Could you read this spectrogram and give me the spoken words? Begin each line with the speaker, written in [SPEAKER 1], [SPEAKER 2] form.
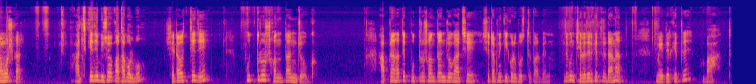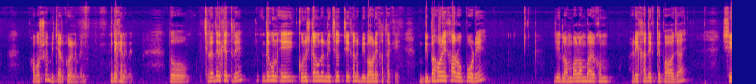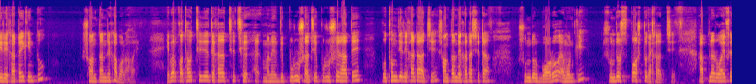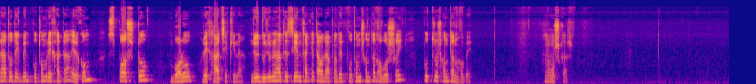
[SPEAKER 1] নমস্কার। আজকে যে বিষয়ে কথা বলব, সেটা হচ্ছে যে পুত্র সন্তান যোগ। আপনার হাতে পুত্র সন্তান যোগ আছে, সেটা আপনি কি করে বুঝতে পারবেন? দেখুন, ছেলেদের ক্ষেত্রে ডান হাত মেয়েদের ক্ষেত্রে বা হাত অবশ্যই বিচার করে নেবেন, দেখে নেবেন। তো ছেলেদের ক্ষেত্রে, দেখুন, এই কনিষ্ঠাগুলোর নিচে হচ্ছে, এখানে বিবাহ রেখা থাকে। বিবাহ রেখার ওপরে যে লম্বা লম্বা এরকম রেখা দেখতে পাওয়া যায় সেই রেখাটাই কিন্তু সন্তান রেখা বলা হয়। এবার কথা হচ্ছে যে দেখা যাচ্ছে মানে যে পুরুষ আছে, পুরুষের হাতে প্রথম যে রেখাটা আছে, সন্তান রেখাটা সেটা সুন্দর বড়, এমনকি সুন্দর স্পষ্ট দেখা যাচ্ছে। আপনার ওয়াইফের হাতেও দেখবেন প্রথম রেখাটা এরকম স্পষ্ট বড় রেখা আছে কি না যদি দুজনের হাতে সেম থাকে, তাহলে আপনাদের প্রথম সন্তান অবশ্যই পুত্র সন্তান হবে। নমস্কার।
